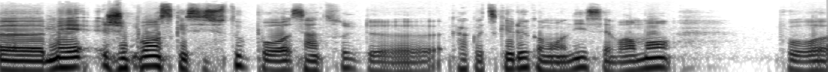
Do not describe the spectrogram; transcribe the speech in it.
Euh, mais je pense que c'est surtout pour. C'est un truc de. Kakotskele, comme on dit. C'est vraiment pour.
